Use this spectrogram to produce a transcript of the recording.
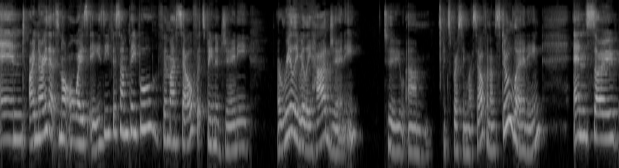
And I know that's not always easy for some people. For myself, it's been a journey, a really, really hard journey to um, expressing myself, and I'm still learning. And so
